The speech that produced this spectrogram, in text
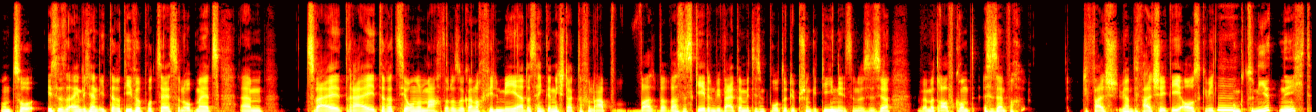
Und so ist es eigentlich ein iterativer Prozess. Und ob man jetzt ähm, zwei, drei Iterationen macht oder sogar noch viel mehr, das hängt ja nicht stark davon ab, was, was es geht und wie weit man mit diesem Prototyp schon gediehen ist. Und es ist ja, wenn man draufkommt, es ist einfach die falsch, wir haben die falsche Idee ausgewählt, die mhm. funktioniert nicht.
